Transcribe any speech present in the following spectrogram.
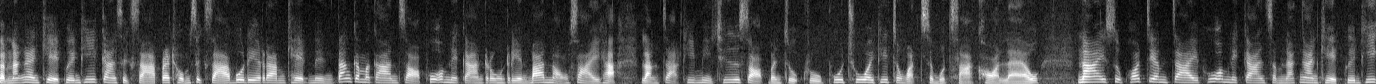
สำนักงานเขตพื้นที่การศึกษาประถมศึกษาบุรีรัมย์เขตหนึ่งตั้งกรรมการสอบผู้อำนวยการโรงเรียนบ้านหนองไทรค่ะ หลังจากที่มีชื่อสอบบรรจุครูผู้ช่วยที่จังหวัดสมุทรสาครแล้ว นายสุพจน์เจียมใจผู้อำนวยการสำนักงานเขตพื้นที่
